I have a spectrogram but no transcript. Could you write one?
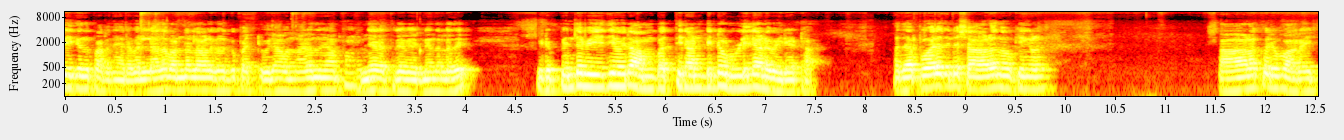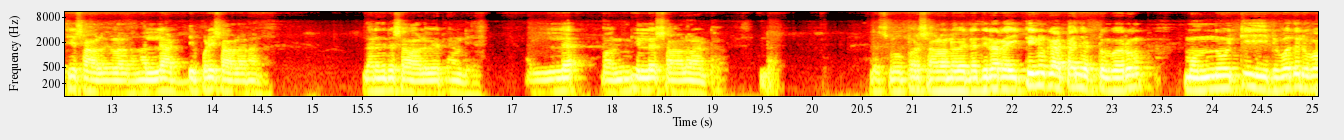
വീതി എന്ന് പറഞ്ഞുതരാം വല്ലാതെ വണ്ണുള്ള ആളുകൾക്ക് പറ്റൂല. എന്നാലും ഞാൻ പറഞ്ഞുതരാം എത്ര വരുന്നത് എന്നുള്ളത്. ഇടുപ്പിന്റെ വീതി ഒരു അമ്പത്തി രണ്ടിന്റെ ഉള്ളിലാണ് വരിക കേട്ടോ അതേപോലെ ഇതിന്റെ ഷാൾ നോക്കി നിങ്ങൾ ഷാളൊക്കെ ഒരു വെറൈറ്റി ഷാളുകളാണ്. നല്ല അടിപൊളി ഷാളാണ് ഇതാണ് ഇതിന്റെ ഷാൾ വരുന്നുണ്ട് നല്ല ഭംഗിയുള്ള ഷാളാണ് കേട്ടോ. സൂപ്പർ ഷാളാണ് വരുന്നത്. ഇതിന്റെ റേറ്റിംഗ് കേട്ടാൽ ഞെട്ടും. വെറും മുന്നൂറ്റി ഇരുപത് രൂപ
